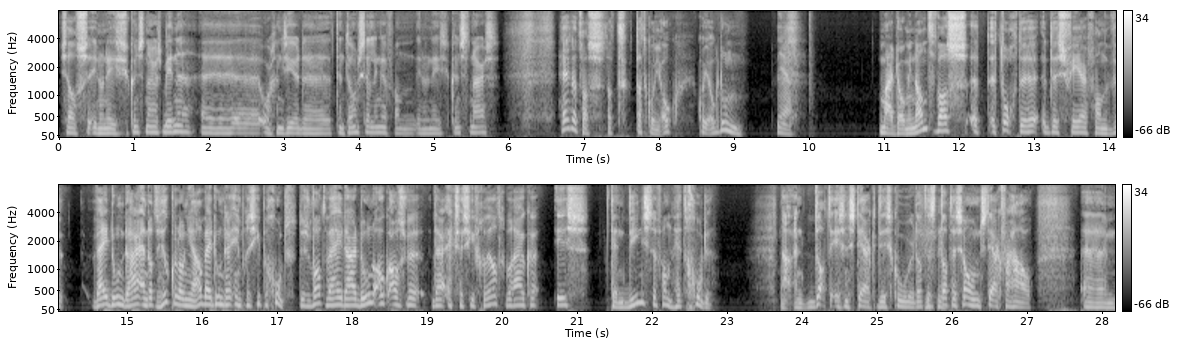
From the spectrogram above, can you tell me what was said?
zelfs Indonesische kunstenaars binnen, organiseerde tentoonstellingen van Indonesische kunstenaars. Hè, dat, was, dat, dat kon, je ook, kon je ook doen. Ja. Maar dominant was het, toch de, de sfeer van wij doen daar, en dat is heel koloniaal, wij doen daar in principe goed. Dus wat wij daar doen, ook als we daar excessief geweld gebruiken, is ten dienste van het goede. Nou, en dat is een sterk discours. Dat is, dat is zo'n sterk verhaal. Ehm,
